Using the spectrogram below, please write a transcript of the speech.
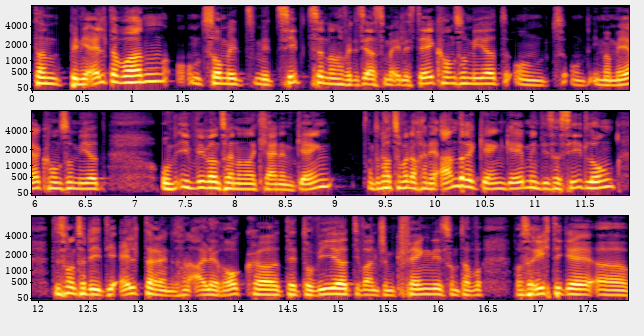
dann bin ich älter worden und so mit, mit 17, dann habe ich das erste Mal LSD konsumiert und, und immer mehr konsumiert. Und ich, wir waren so in einer kleinen Gang und dann hat es aber noch eine andere Gang gegeben in dieser Siedlung. Das waren so die, die Älteren, das waren alle Rocker, tätowiert, die waren schon im Gefängnis und da war, so eine richtige äh,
